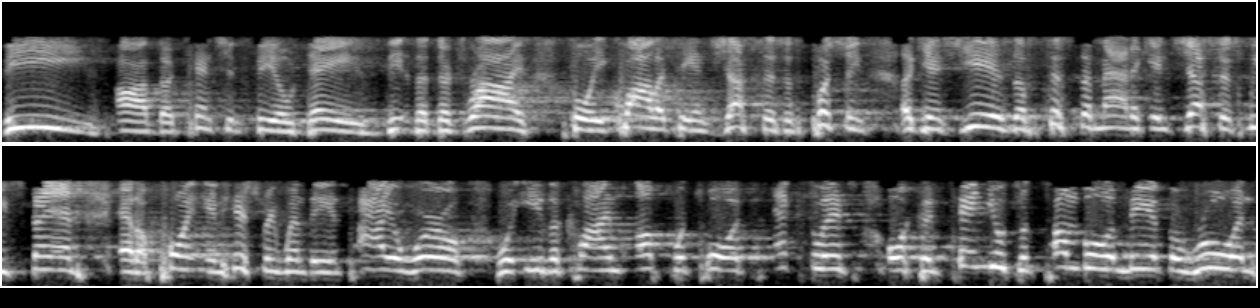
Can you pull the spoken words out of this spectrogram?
These are the tension-filled days. The, the, the, drive for equality and justice is pushing against years of systematic injustice. We stand at a point in history when the entire world will either climb upward towards excellence or continue to tumble amid the ruin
